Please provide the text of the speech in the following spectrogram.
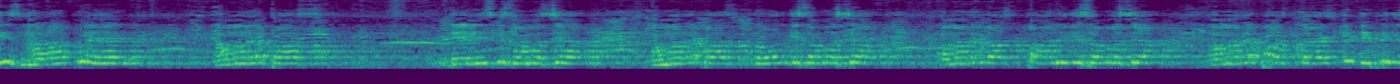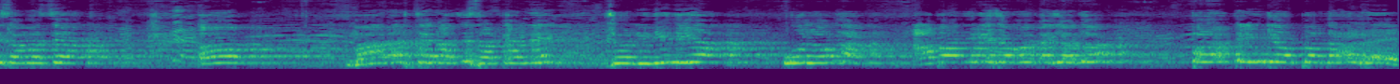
इस हालात में है। हमारे पास डेनिस की समस्या, हमारे पास रोड की समस्या, हमारे पास पानी की समस्या, हमारे पास लाइट की डिब्बी की समस्या। और महाराष्ट्र राज्य सरकार ने जो निधि दिया, वो लोग आबादी के जगह पे जो तो प्लॉटिंग के ऊपर डाल रहे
